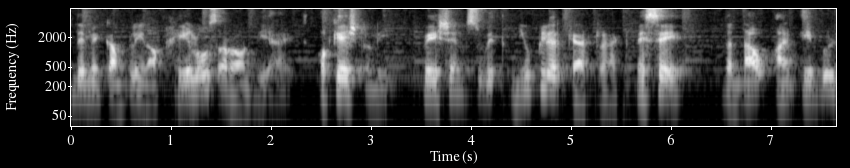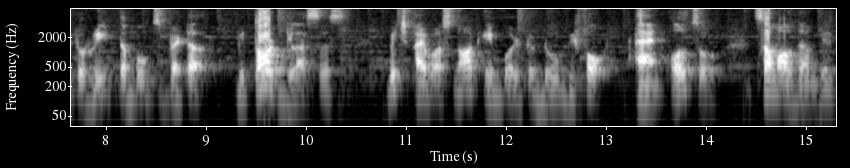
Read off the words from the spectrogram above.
they may complain of halos around the eyes. Occasionally, patients with nuclear cataract may say that now I am able to read the books better without glasses, which I was not able to do before. And also, some of them will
